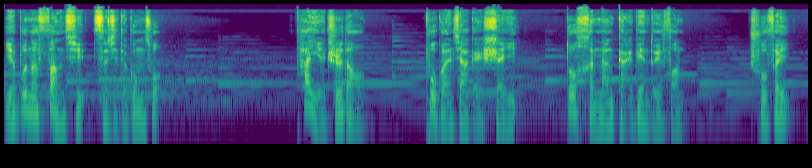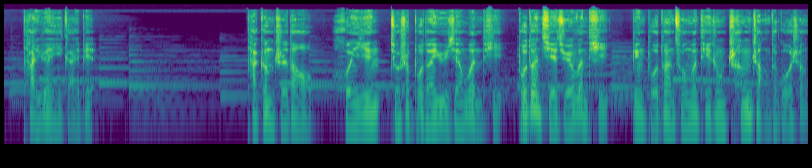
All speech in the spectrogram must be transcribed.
也不能放弃自己的工作。她也知道，不管嫁给谁，都很难改变对方，除非她愿意改变。她更知道，婚姻就是不断遇见问题，不断解决问题，并不断从问题中成长的过程。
